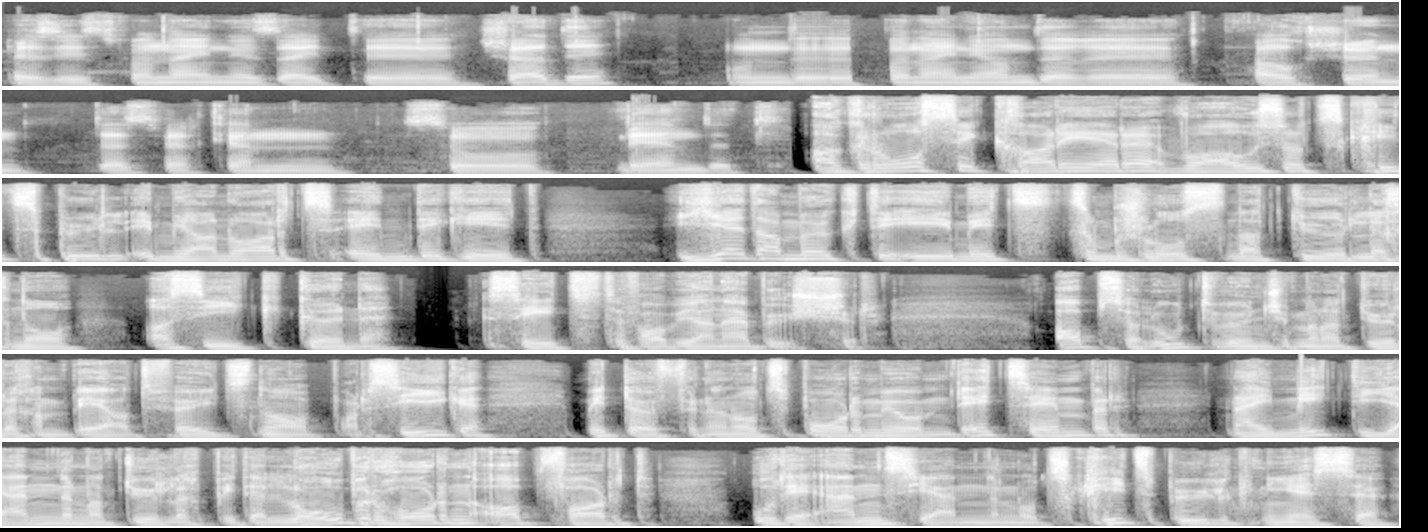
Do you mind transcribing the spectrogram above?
es ist von einer Seite schade und äh, von einer anderen auch schön, dass er kann so beendet. Eine grosse Karriere, die also zu Kitzbühel im Januar zu Ende geht. Jeder möchte ihm jetzt zum Schluss natürlich noch einen Sieg gönnen. Sagt Fabian Büscher. Absolut wünschen wir natürlich dem Beat Feutz noch ein paar Siege. Wir dürfen noch zu Bormio im Dezember, nein, Mitte Jänner natürlich bei der Lauberhorn-Abfahrt und Ende Jänner noch zu Kitzbühel genießen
